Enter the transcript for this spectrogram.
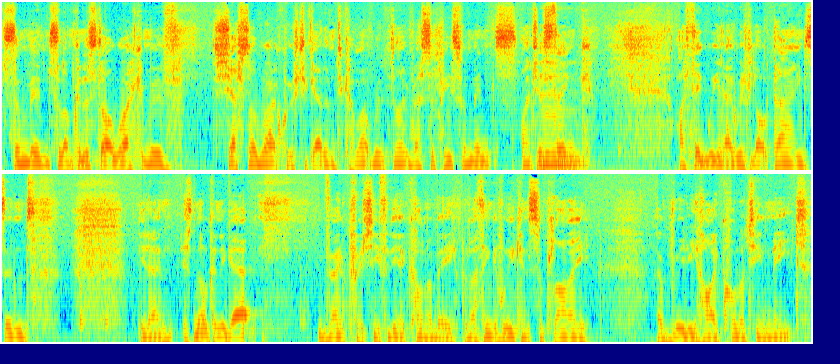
some mints, and I'm going to start working with chefs I work with to get them to come up with like recipes for mints. I just mm. think, I think you know with lockdowns and you know it's not going to get very pretty for the economy. But I think if we can supply a really high quality meat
